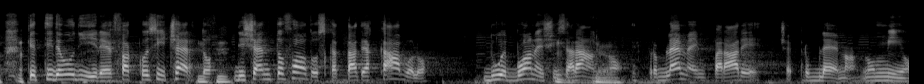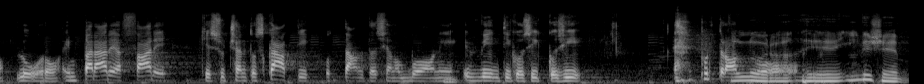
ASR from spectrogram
che ti devo dire, fa così, certo, Sì, sì. di 100 foto scattate a cavolo, due buone ci Eh, saranno. chiaro. Il problema è imparare, cioè problema, non mio, loro, è imparare a fare che su 100 scatti 80 siano buoni Mm. e 20 così così. Eh, purtroppo Allora, eh, invece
